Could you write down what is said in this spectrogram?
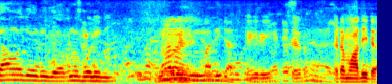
দাম ওই যে ওইদিকে এখনও বলিনি। এটা মাদিটা।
